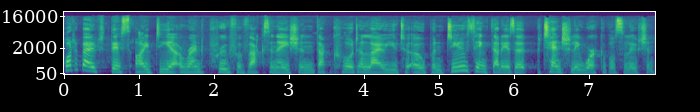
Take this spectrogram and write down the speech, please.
what about this idea around proof of vaccination that could allow you to open? Do you think that is a potentially workable solution?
